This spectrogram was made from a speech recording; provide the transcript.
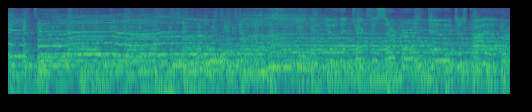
and town. You can do the tricks the surfers do. Just try a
